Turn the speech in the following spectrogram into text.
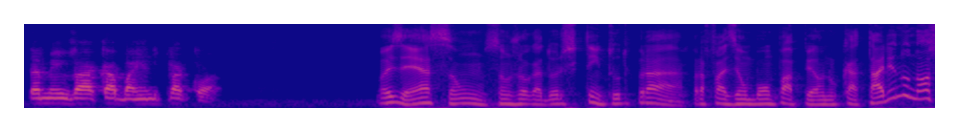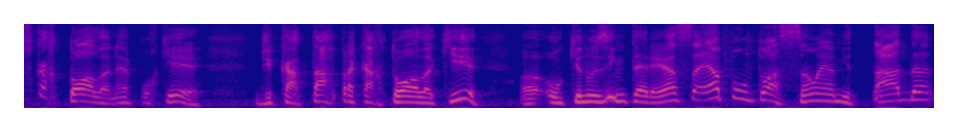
também vai acabar indo para a Copa. Pois é, são, são jogadores que têm tudo para fazer um bom papel no Qatar e no nosso Cartola, né? Porque de Qatar para Cartola aqui, uh, o que nos interessa é a pontuação, é a mitada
